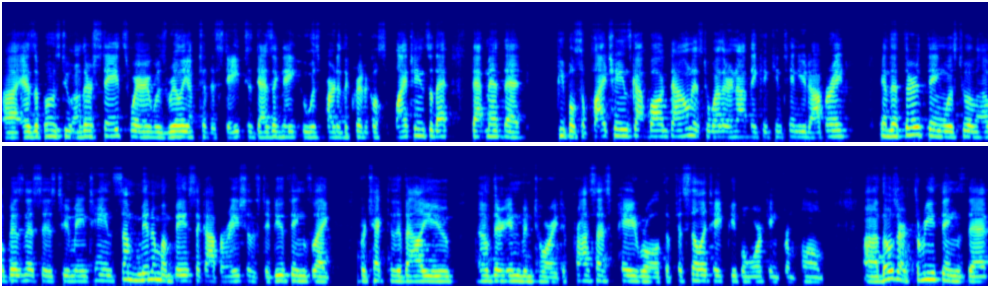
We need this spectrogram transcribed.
Uh, as opposed to other states where it was really up to the state to designate who was part of the critical supply chain. So that that meant that people's supply chains got bogged down as to whether or not they could continue to operate. And the third thing was to allow businesses to maintain some minimum basic operations to do things like protect the value of their inventory, to process payroll, to facilitate people working from home. Uh, those are three things that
